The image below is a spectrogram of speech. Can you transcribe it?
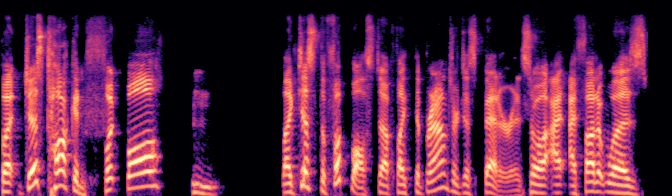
But just talking football, mm-hmm. Like just the football stuff, like the Browns are just better. And so I, I thought it was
